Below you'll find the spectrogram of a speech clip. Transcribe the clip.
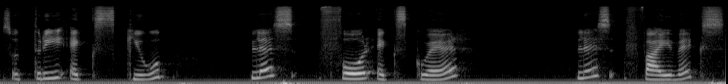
So 3x cube plus 4x square plus 5x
